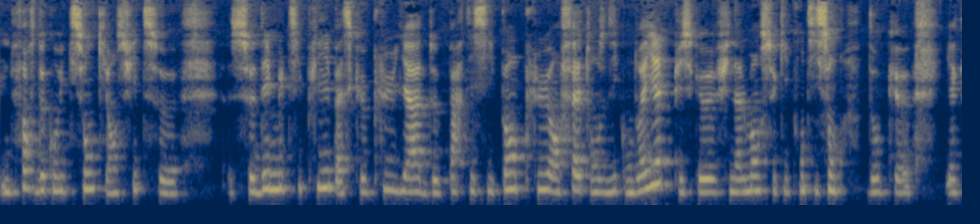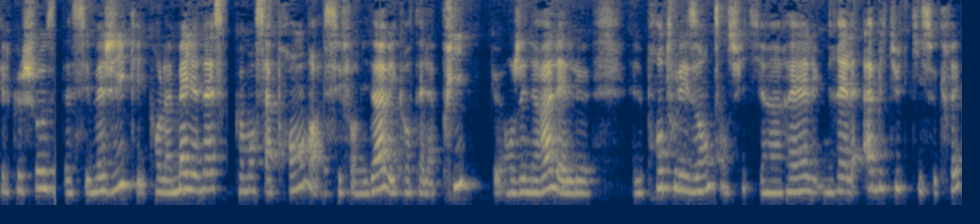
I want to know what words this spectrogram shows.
une force de conviction qui ensuite se, se démultiplie parce que plus il y a de participants, plus en fait on se dit qu'on doit y être puisque finalement ceux qui comptent y sont. Donc euh, il y a quelque chose d'assez magique et quand la mayonnaise commence à prendre, c'est formidable et quand elle a pris, En général, elle, elle prend tous les ans. Ensuite, il y a un réel, une réelle habitude qui se crée.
